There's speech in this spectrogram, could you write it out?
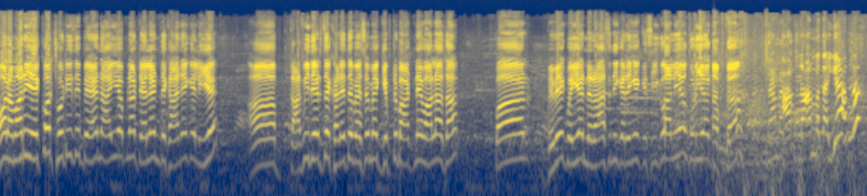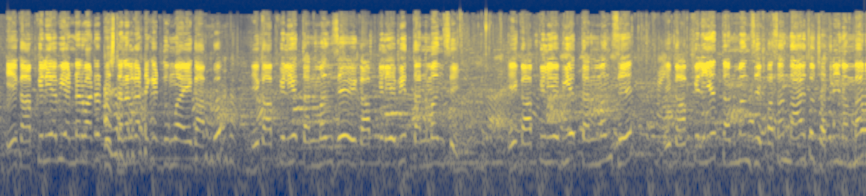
और हमारी एक और छोटी सी बहन आई है अपना टैलेंट दिखाने के लिए। काफ़ी देर से खड़े थे वैसे मैं गिफ्ट बांटने वाला था पर विवेक भैया निराश नहीं करेंगे किसी को। लिया गुड़िया। आपका? नाम आप नाम बताइए अपना। एक आपके लिए अभी अंडर वाटर फ़िश टनल का टिकट दूँगा एक आपको। एक आपके लिए तनमन से एक आपके लिए भी तनमन से। एक आपके लिए भी है तनमन से। एक आपके लिए तनमन से। पसंद आए तो छतरी नंबर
